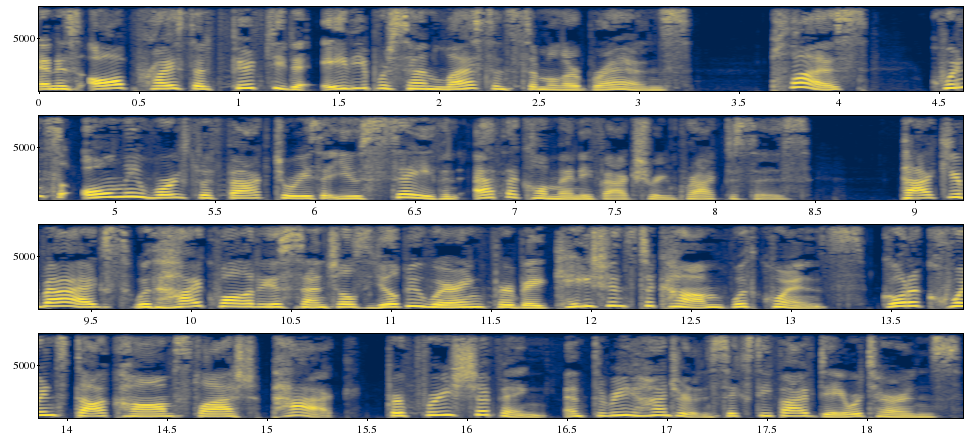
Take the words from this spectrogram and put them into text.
And is all priced at 50 to 80% less than similar brands. Plus, Quince only works with factories that use safe and ethical manufacturing practices. Pack your bags with high-quality essentials you'll be wearing for vacations to come with Quince. Go to quince.com slash pack for free shipping and 365-day returns.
